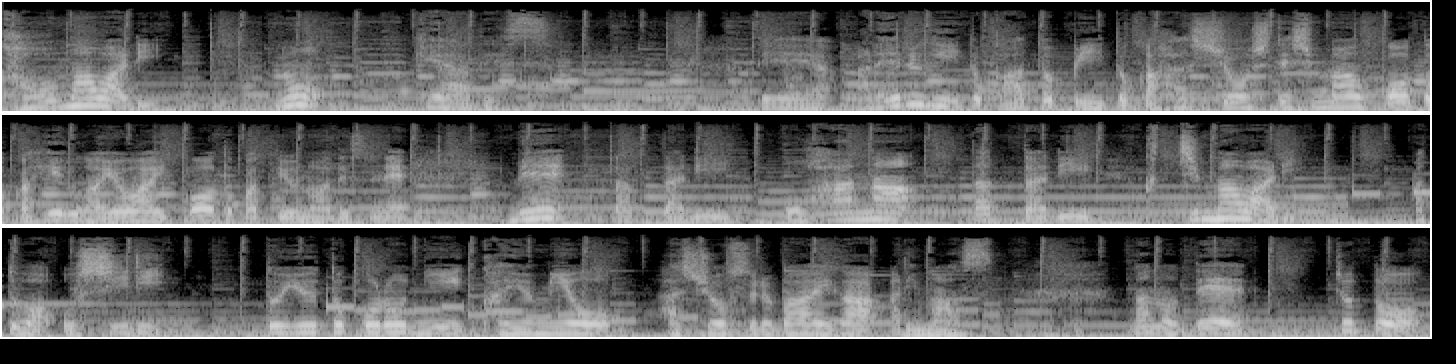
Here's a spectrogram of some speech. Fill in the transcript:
顔周りのケアです。で、アレルギーとかアトピーとか発症してしまう子とか皮膚が弱い子とかっていうのはですね、目だったり、お鼻だったり、口周り、あとはお尻というところにかゆみを発症する場合があります。なので、ちょっと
